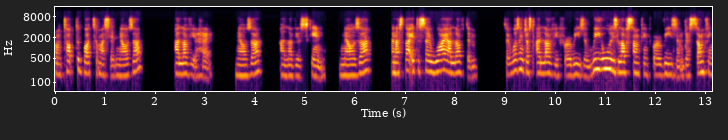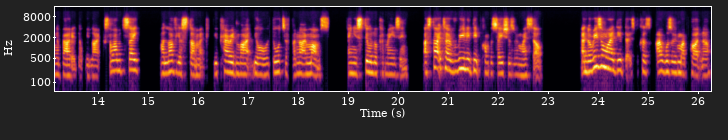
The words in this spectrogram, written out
From top to bottom, I said, Nelza, I love your hair. Nelza, I love your skin, Nelza. And I started to say why I love them. So it wasn't just I love you for a reason. We always love something for a reason. There's something about it that we like. So I would say, I love your stomach. You carried my your daughter for nine months and you still look amazing. I started to have really deep conversations with myself. And the reason why I did that is because I was with my partner.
